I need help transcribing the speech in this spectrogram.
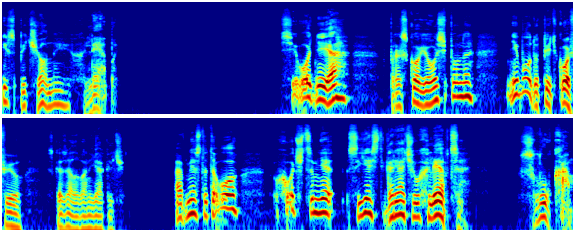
испеченные хлебы. «Сегодня я, Прасковья Осиповна, не буду пить кофею», — сказал Иван Яковлевич, «а вместо того хочется мне съесть горячего хлебца» с луком.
